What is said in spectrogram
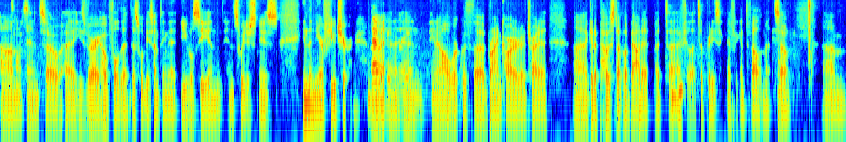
um, awesome. and so uh, he's very hopeful that this will be something that you will see in in swedish snus in the near future That would uh, be and, great. and you know i'll work with uh, brian carter to try to uh, get a post up about it but uh, i Mhm. feel that's a pretty significant development so um,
